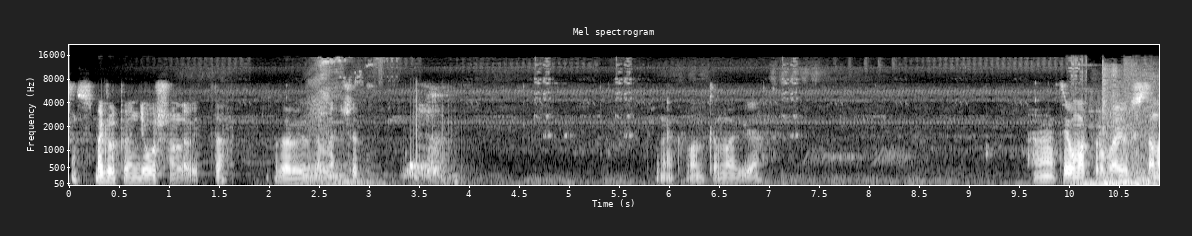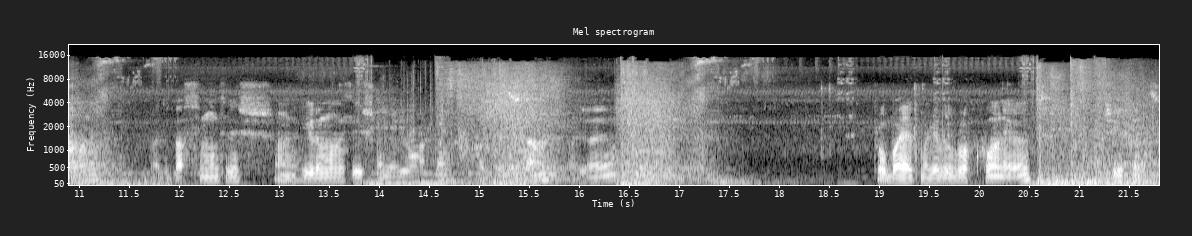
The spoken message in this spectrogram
Ezt meglepően gyorsan levitte az előző meccset. Kinek van te meg Hát jó, megpróbáljuk stanolni. Vagy a a Healy Monit is nagyon jó nekem. Aztán, nagyon jó. Próbáljuk meg ebből blokkolni őt. Chiefet.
